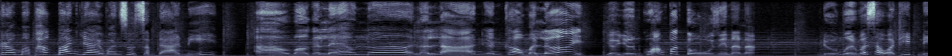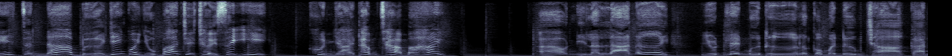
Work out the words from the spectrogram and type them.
เรามาพักบ้านยายวันสุดสัปดาห์นี้ อ้าวมากันแล้วเลอหลานๆงั้นเข้ามาเลย อย่ายืนขวางประตูสินั่นน่ะ ดูเหมือนว่าเสาร์อาทิตย์นี้จะน่าเบื่อยิ่งกว่าอยู่บ้านเฉยๆซะอีก คุณยายทำชามาให้ อ้าวนี่หลานๆเอ้ย หยุดเล่นมือถือแล้วก็มาดื่มชากัน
